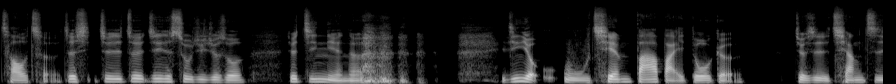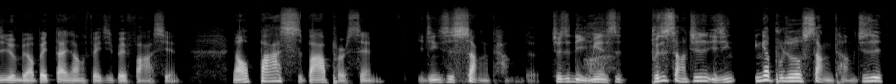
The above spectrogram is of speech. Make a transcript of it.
超扯。这是就是这这些数据，就是说，就今年呢，已经有五千八百多个，就是枪支原本要被带上飞机被发现，然后八十八 percent 已经是上膛的，就是里面是。不是上，就是已经应该不是说上膛，就是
